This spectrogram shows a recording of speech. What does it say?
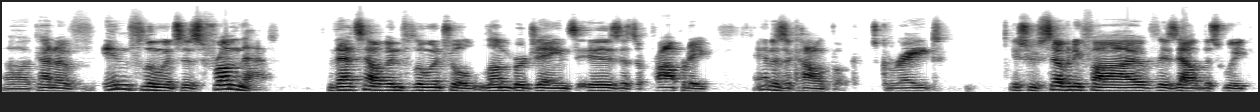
uh, kind of influences from that. That's how influential Lumberjanes is as a property and as a comic book. It's great. Issue 75 is out this week.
